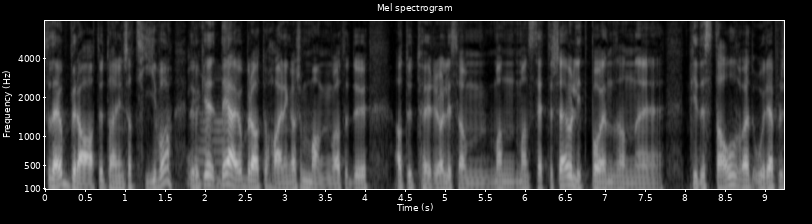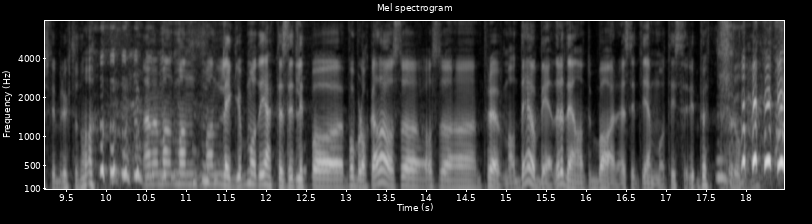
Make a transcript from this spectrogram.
Så det er jo bra at du tar initiativ òg. Det er jo bra at du har engasjement, og at du, at du tør å liksom man, man setter seg jo litt på en sånn eh, pidestall, var et ord jeg plutselig brukte nå. Nei, men man, man, man legger jo på en måte hjertet sitt litt på, på blokka, da, og så, og så prøver man. Og det er jo bedre det enn at du bare sitter hjemme og tisser i bøtten på rommet.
